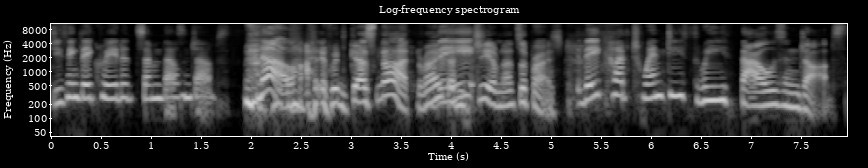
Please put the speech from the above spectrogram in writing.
do you think they created 7,000 jobs? No. I would guess not, right? They- And gee, I'm not surprised. they cut 23,000 jobs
